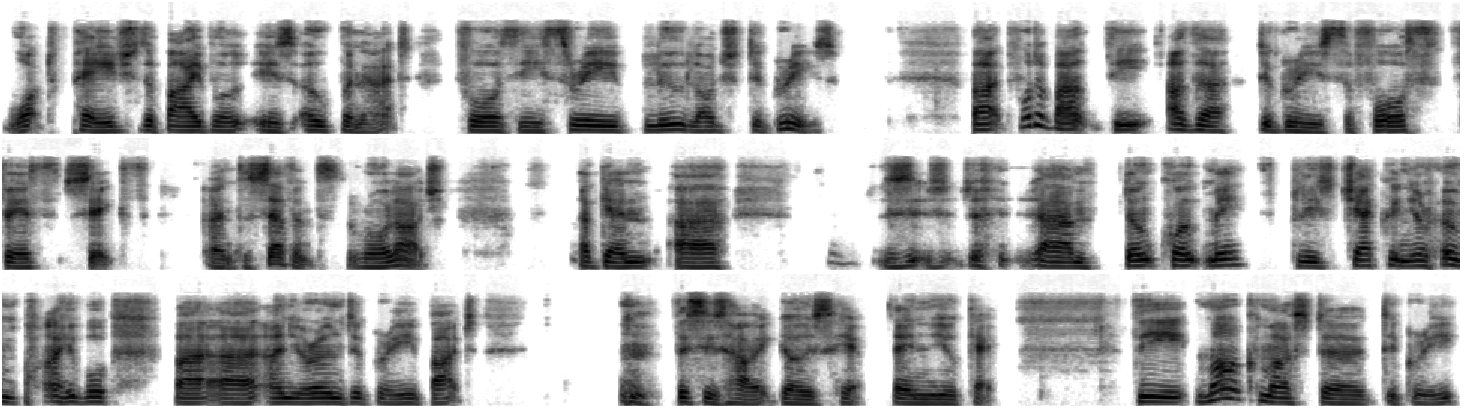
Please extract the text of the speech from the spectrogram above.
what page the Bible is open at for the three Blue Lodge degrees. But what about the other degrees, the fourth, fifth, sixth, and the seventh, the Royal Arch? again, uh, um, don't quote me. Please check in your own Bible uh, and your own degree. But this is how it goes here in the UK. The Mark Master degree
